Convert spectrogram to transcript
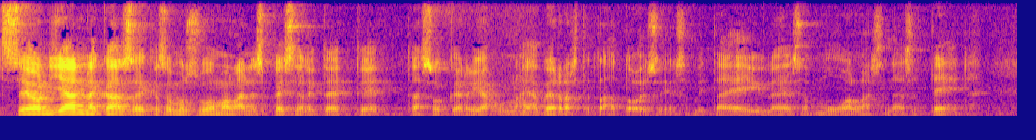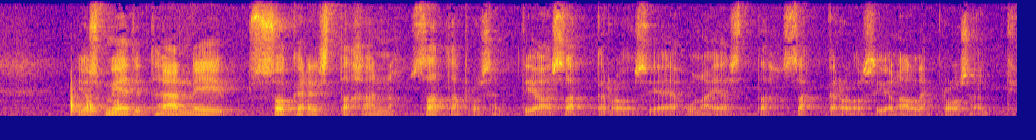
Se on jännä kanssa ehkä semmoinen suomalainen spesialiteetti, että sokeri ja hunaja verrastetaan toisiinsa, mitä ei yleensä muualla sinänsä tehdä. Jos mietitään, niin sokeristahan 100 prosenttia on sakkaroosia ja hunajasta sakkaroosi on alle prosentti.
